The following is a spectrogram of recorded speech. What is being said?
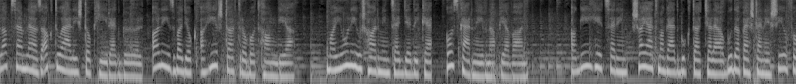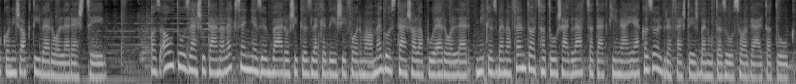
Lapszemle az aktuális top hírekből. Alíz vagyok, a hírstart robot hangja. Ma július 31-e, Oszkár névnapja van. A G7 szerint saját magát buktatja le a Budapesten és Siófokon is aktíve rolleres cég. Az autózás után a legszennyezőbb városi közlekedési forma a megosztás alapú e-roller, miközben a fenntarthatóság látszatát kínálják a zöldre festésben utazó szolgáltatók.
